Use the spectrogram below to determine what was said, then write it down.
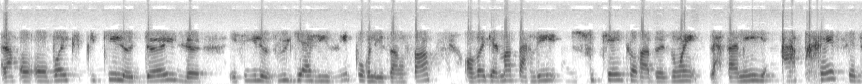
Alors, on, on va expliquer le deuil, le, essayer de le vulgariser pour les enfants. On va également parler du soutien qu'aura besoin la famille après cette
